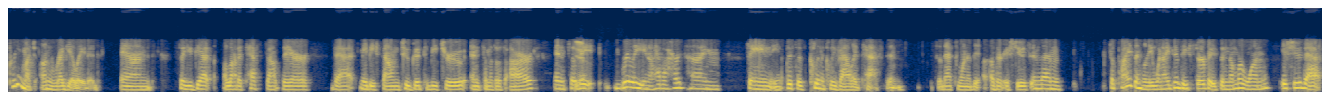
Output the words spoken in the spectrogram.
pretty much unregulated. And so you get a lot of tests out there that maybe sound too good to be true, and some of those are. And so yeah. they really, you know, have a hard time saying you know, this is clinically valid test. And so that's one of the other issues. And then surprisingly, when I did these surveys, the number one issue that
